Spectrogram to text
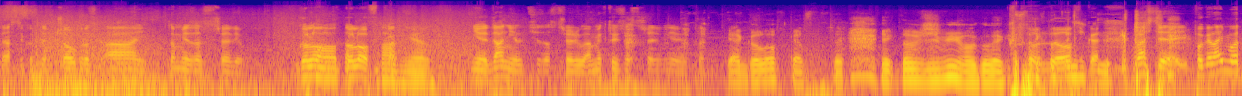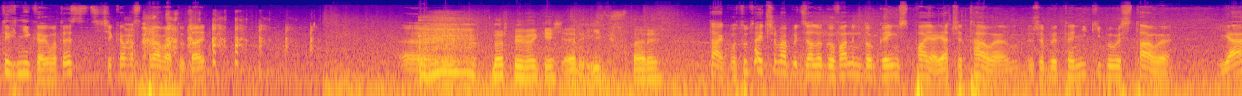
Teraz tylko ten czołg roz... Aj, kto mnie zastrzelił? Golą, To- golowka. Daniel. Nie, Daniel cię zastrzelił, a mnie ktoś zastrzelił, nie wiem kto. Jak golowka. Jak to brzmi w ogóle. kto Golowka. Właśnie, pogadajmy o tych nikach, bo to jest ciekawa sprawa tutaj. E, Najpierw jakieś RX, stary. tak, bo tutaj trzeba być zalogowanym do GameSpy'a. Ja czytałem, żeby te niki były stałe. Ja...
